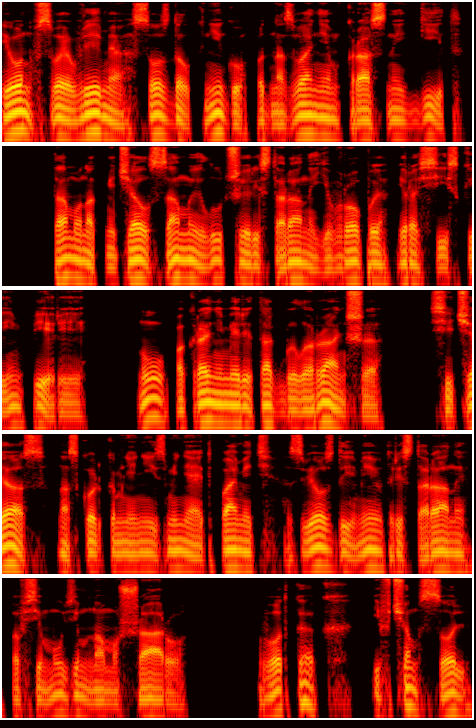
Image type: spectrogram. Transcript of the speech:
и он в свое время создал книгу под названием «Красный гид». Там он отмечал самые лучшие рестораны Европы и Российской империи. Ну, по крайней мере, так было раньше. Сейчас, насколько мне не изменяет память, звезды имеют рестораны по всему земному шару. Вот как? И в чем соль?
